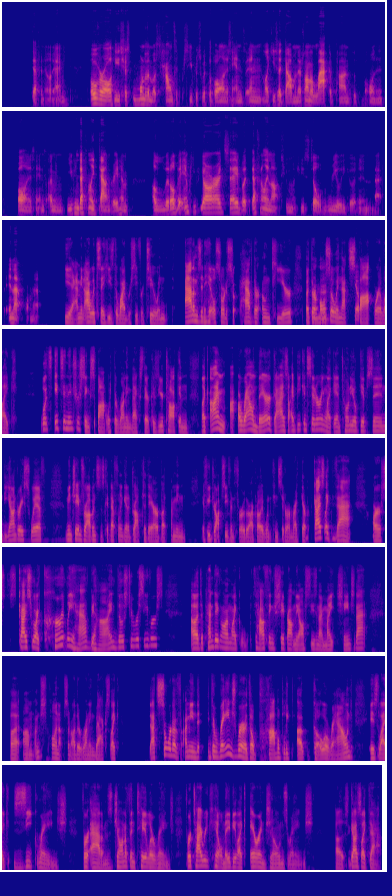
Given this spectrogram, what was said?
Definitely. I mean, overall, he's just one of the most talented receivers with the ball in his hands. And like you said, Calvin, there's not a lack of times with the ball in ball in his hands. I mean, you can definitely downgrade him a little bit in PPR, I'd say, but definitely not too much. He's still really good in that in that format. Yeah, I mean, I would say he's the wide receiver too. And Adams and Hill sort of have their own tier, but they're Mhm. also in that Yep. spot where like, well, it's it's an interesting spot with the running backs there because you're talking like I'm uh, around there, guys. I'd be considering like Antonio Gibson, DeAndre Swift. I mean, James Robinson's definitely going to drop to there, but I mean, if he drops even further, I probably wouldn't consider him right there. But guys like that are guys who I currently have behind those two receivers. Uh, depending on like how things shape out in the offseason, I might change that. But um, I'm just pulling up some other running backs. Like that's sort of, I mean, the, the range where they'll probably uh, go around is like Zeke range for Adams, Jonathan Taylor range for Tyreek Hill, maybe like Aaron Jones range. Uh, guys like that,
